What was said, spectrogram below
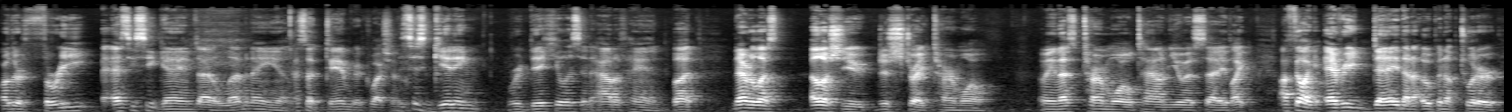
are there three SEC games at 11 a.m.? That's a damn good question. This is getting ridiculous and out of hand. But nevertheless, LSU just straight turmoil. I mean, that's turmoil town USA. Like I feel like every day that I open up Twitter,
